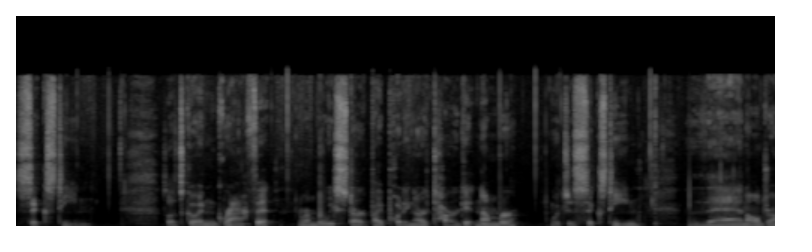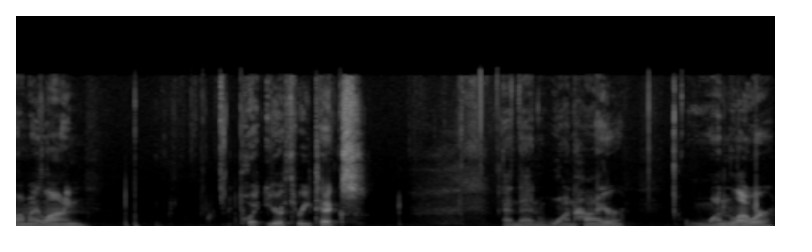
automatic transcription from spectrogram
16. So let's go ahead and graph it. Remember, we start by putting our target number, which is 16. Then I'll draw my line, put your three ticks, and then one higher, one lower.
